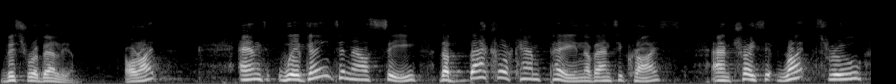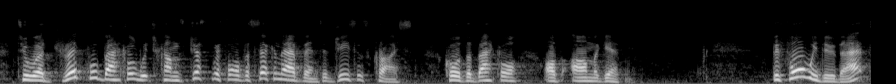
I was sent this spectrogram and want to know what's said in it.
this rebellion. All right? And we're going to now see the battle campaign of Antichrist and trace it right through to a dreadful battle which comes just before the second advent of Jesus Christ called the Battle of Armageddon. Before we do that,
